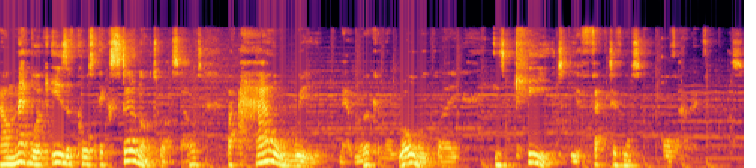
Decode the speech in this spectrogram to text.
Our network is, of course, external to ourselves, but how we network and the role we play is key to the effectiveness of our influence.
